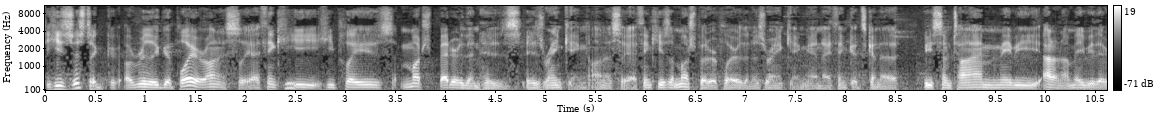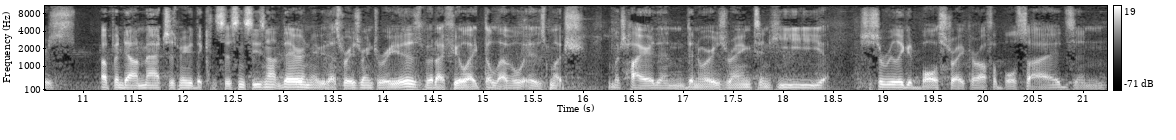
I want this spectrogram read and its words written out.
He's just a, a, really good player, honestly. I think he, he plays much better than his, his ranking, honestly. I think he's a much better player than his ranking, and I think it's going to be some time. Maybe, I don't know, maybe there's up and down matches. Maybe the consistency's not there, and maybe that's where he's ranked where he is. But I feel like the level is much much higher than than where he's ranked, and he just a really good ball striker off of both sides and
